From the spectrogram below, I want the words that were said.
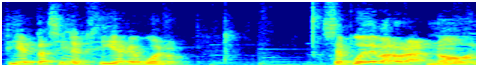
cierta sinergia que, bueno, se puede valorar. No,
